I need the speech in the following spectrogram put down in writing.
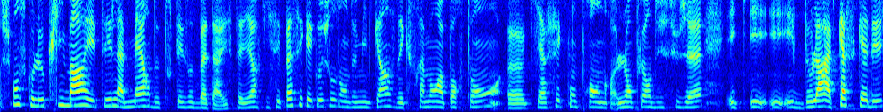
Je, pense que le climat était la mère de toutes les autres batailles. C'est-à-dire qu'il s'est passé quelque chose en 2015 d'extrêmement important euh, qui a fait comprendre l'ampleur du sujet et, et, de là à cascader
